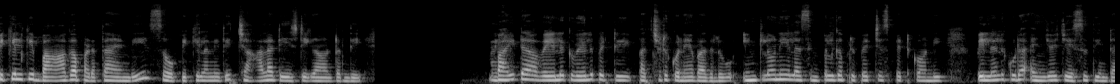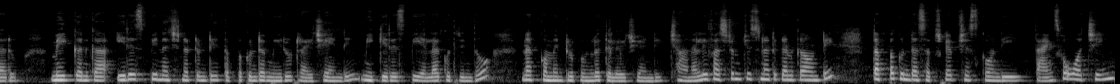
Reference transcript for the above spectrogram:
పికిల్కి బాగా పడతాయండి. సో పికిల్ అనేది చాలా టేస్టీగా ఉంటుంది. Hmm. బయట వేలకు వేలు పెట్టి పచ్చడి కొనే బదులు ఇంట్లోనే ఇలా సింపుల్గా ప్రిపేర్ చేసి పెట్టుకోండి. పిల్లలు కూడా ఎంజాయ్ చేస్తూ తింటారు. మీకు కనుక ఈ రెసిపీ నచ్చినట్టుంటే తప్పకుండా మీరు ట్రై చేయండి. మీకు ఈ రెసిపీ ఎలా కుదిరిందో నాకు కామెంట్ రూపంలో తెలియజేయండి ఛానల్ని ఫస్ట్ టైం చూసినట్టు కనుక ఉంటే తప్పకుండా సబ్స్క్రైబ్ చేసుకోండి. థ్యాంక్స్ ఫర్ వాచింగ్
